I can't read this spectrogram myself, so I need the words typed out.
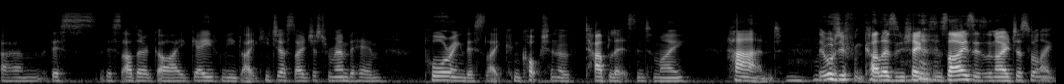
um, this this other guy gave me like he just I just remember him pouring this like concoction of tablets into my hand. They're all different colours and shapes and sizes, and I just went like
